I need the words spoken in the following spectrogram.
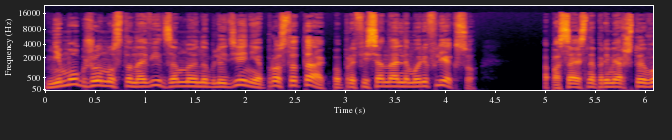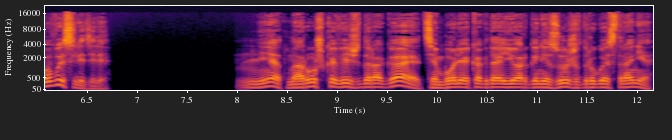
не мог же он установить за мной наблюдение просто так, по профессиональному рефлексу, опасаясь, например, что его выследили. Нет, наружка вещь дорогая, тем более, когда ее организуешь в другой стране.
